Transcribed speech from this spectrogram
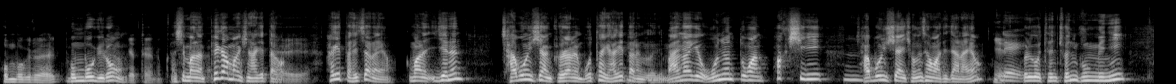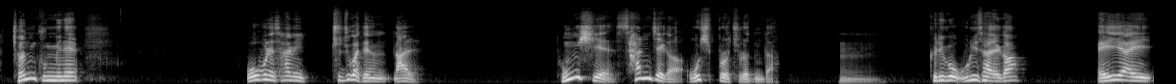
본보기를 본보기로 하겠다는. 다시 말하면 폐가망신 하겠다고 예, 예. 하겠다 했잖아요. 그 말은 이제는 자본시장 교란을 못하게 하겠다는 거거든요. 만약에 5년 동안 확실히 자본시장이 정상화되잖아요. 예. 네. 그리고 된전 국민이 전 국민의 5분의 3이 주주가 되는 날 동시에 산재가 50% 줄어든다. 음. 그리고 우리 사회가 AI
